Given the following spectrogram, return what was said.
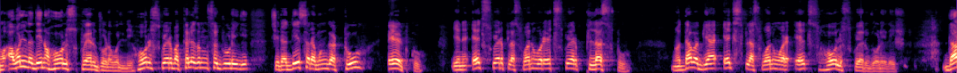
نو اول د دې نه هول سکویر جوړول دي هول سکویر به کله زموږ سره جوړیږي چې د دې سره موږ 2 ایډ کو یعنی ایکس سکویر پلس 1 اوور ایکس سکویر پلس 2 نو دا به بیا ایکس پلس 1 اوور ایکس هول سکویر جوړیدي شي دا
